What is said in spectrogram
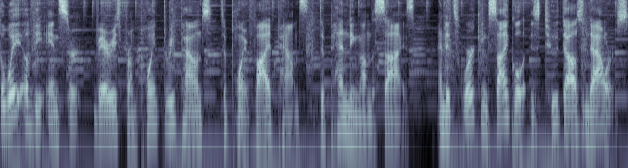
The weight of the insert varies from 0.3 pounds to 0.5 pounds depending on the size, and its working cycle is 2,000 hours.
